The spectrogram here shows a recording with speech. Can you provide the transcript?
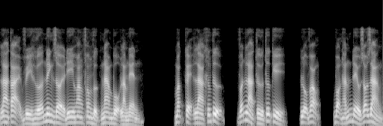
là tại vì hứa ninh rời đi hoang phong vực Nam Bộ làm nền. Mặc kệ là khương tự, vẫn là từ tư kỳ, lộ vọng, bọn hắn đều rõ ràng,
